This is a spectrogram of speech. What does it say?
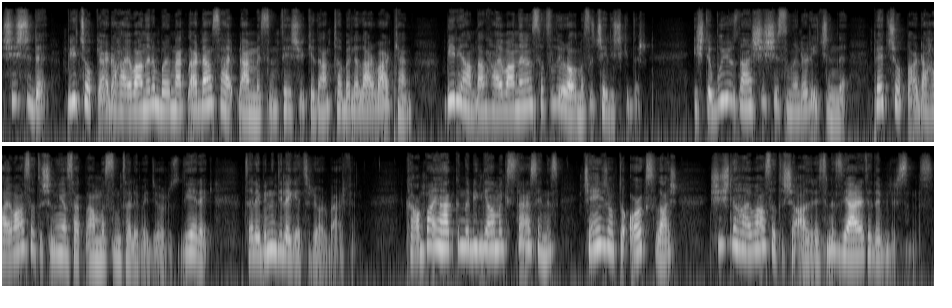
Şişli'de birçok yerde hayvanların barınaklardan sahiplenmesini teşvik eden tabelalar varken bir yandan hayvanların satılıyor olması çelişkidir. İşte bu yüzden Şişli sınırları içinde pet shoplarda hayvan satışının yasaklanmasını talep ediyoruz diyerek talebini dile getiriyor Berfin. Kampanya hakkında bilgi almak isterseniz change.org slash Şişli hayvan satışı adresini ziyaret edebilirsiniz.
